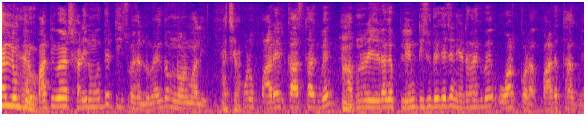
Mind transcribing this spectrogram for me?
handloom পুরো? পার্টি ওয়ার শাড়ির মধ্যে টিস্যু হ্যান্ডলুম একদম নর্মালি আচ্ছা। পুরো পাড়ের কাজ থাকবে। আপনারা এর আগে প্লেন টিস্যু দেখেছেন এটা থাকবে ওয়ার্ক করা পাড়ের থাকবে।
